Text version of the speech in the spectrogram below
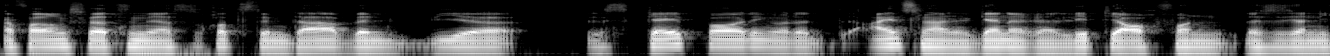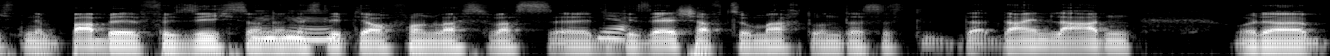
Erfahrungswerte sind ja trotzdem da, wenn wir Skateboarding oder Einzelhandel generell lebt ja auch von, das ist ja nicht eine Bubble für sich, sondern Mhm. es lebt ja auch von was, was äh, die Ja. Gesellschaft so macht und das ist dein Laden oder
